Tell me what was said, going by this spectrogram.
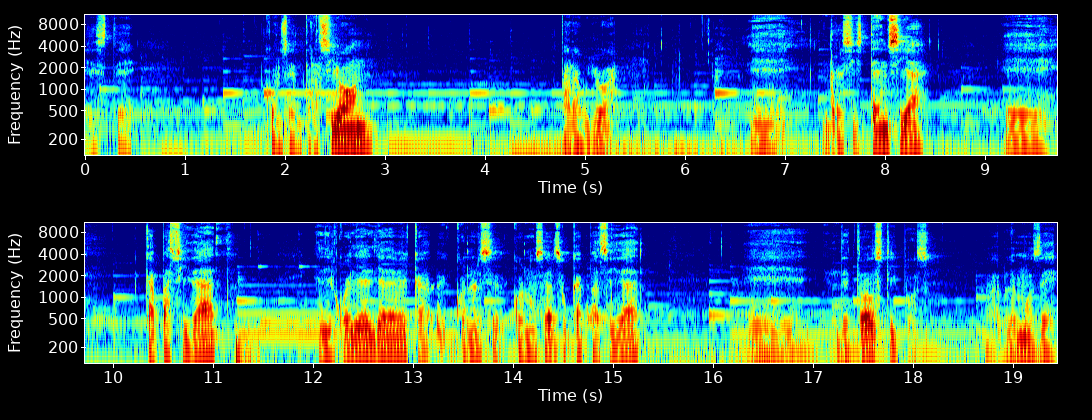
este, concentración para Ulloa, eh, resistencia, eh, capacidad en el cual él ya debe conocer, su capacidad eh, de todos tipos. Hablemos de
